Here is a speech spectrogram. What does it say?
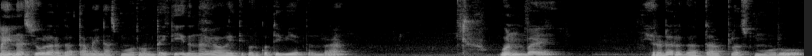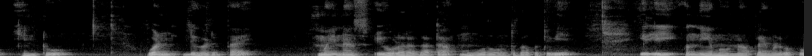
ಮೈನಸ್ ಏಳರ ಘಾತ ಮೈನಸ್ ಮೂರು ಅಂತೈತಿ. ಇದನ್ನು ನಾವು ಯಾವ ರೀತಿ ಬರ್ಕೋತೀವಿ ಅಂತಂದ್ರೆ ಒನ್ ಬೈ ಎರಡರ ಘಾತ ಪ್ಲಸ್ ಮೂರು into one divided by minus ಏಳರ ಘಾತ ಮೂರು ಅಂತ ಬರ್ಕೋತೀವಿ. ಇಲ್ಲಿ ಒಂದು ನಿಯಮವನ್ನು ಅಪ್ಲೈ ಮಾಡಬೇಕು.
